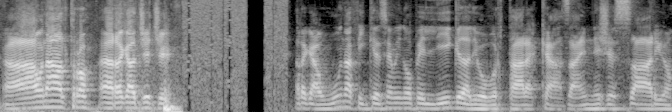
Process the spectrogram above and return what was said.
Ah, un altro. Eh, raga, GG. Raga, una finché siamo in Open League la devo portare a casa, è necessario.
